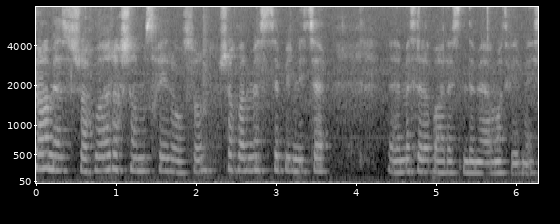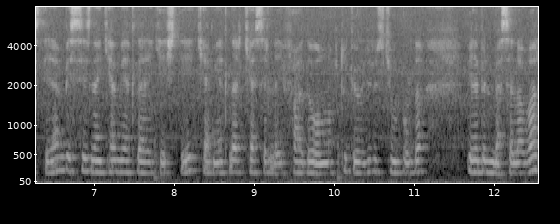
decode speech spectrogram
Salam əziz uşaqlar, axşamınız xeyir olsun. Uşaqlar, mən sizə bir neçə ə, e, məsələ barəsində məlumat vermək istəyirəm. Biz sizlə kəmiyyətləri keçdik. Kəmiyyətlər kəsrlə ifadə olunubdur. Gördüyünüz kimi burada belə bir məsələ var.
